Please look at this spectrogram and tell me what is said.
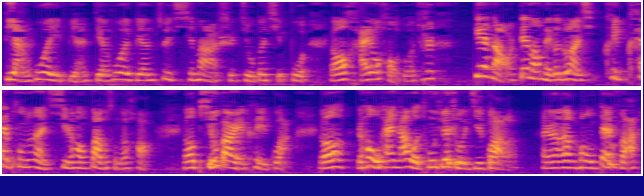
点过一遍，点过一遍，最起码是九个起步，然后还有好多，就是电脑电脑每个浏览器可以开不同浏览器，然后挂不同的号，然后平板也可以挂，然后然后我还拿我同学手机挂了。还让他帮我代发，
